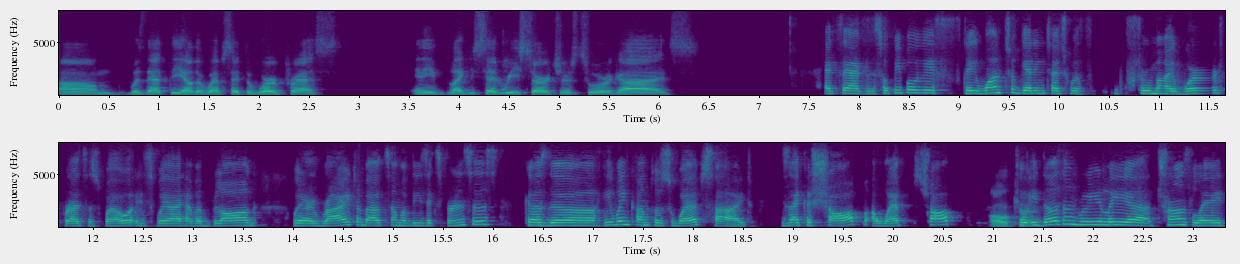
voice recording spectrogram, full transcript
um, was that the other website, the WordPress? Any like you said, researchers, tour guides. Exactly. So people, if they want to get in touch with through my WordPress as well, is where I have a blog where I write about some of these experiences. Because the Rio Encantos website is like a shop, a web shop. Okay. So it doesn't really uh, translate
